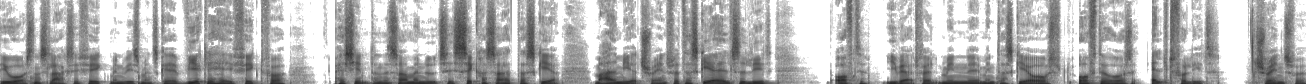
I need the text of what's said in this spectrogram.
Det er jo også en slags effekt, men hvis man skal virkelig have effekt for patienterne, så er man nødt til at sikre sig, at der sker meget mere transfer. Der sker altid lidt, ofte i hvert fald, men, øh, men der sker også, ofte også alt for lidt transfer.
